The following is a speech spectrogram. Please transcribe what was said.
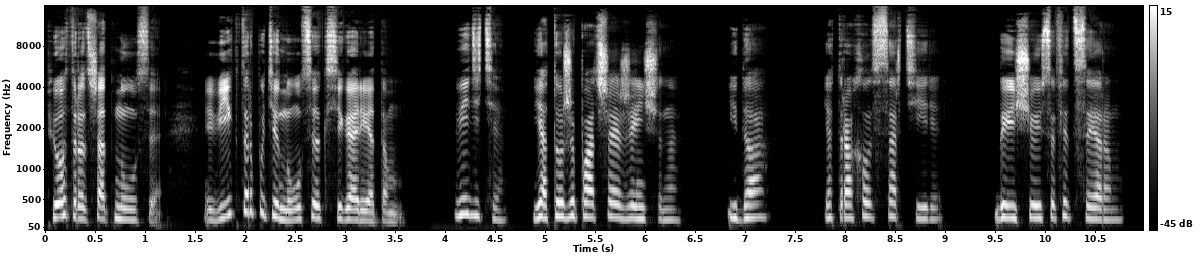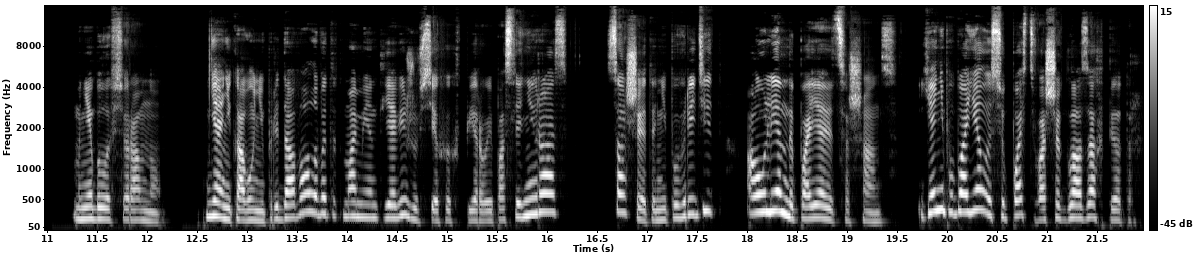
Петр отшатнулся. Виктор потянулся к сигаретам. «Видите, я тоже падшая женщина. И да, я трахалась в сортире. Да еще и с офицером. Мне было все равно. Я никого не предавала в этот момент, я вижу всех их в первый и последний раз. Саше это не повредит, а у Лены появится шанс. Я не побоялась упасть в ваших глазах, Петр,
